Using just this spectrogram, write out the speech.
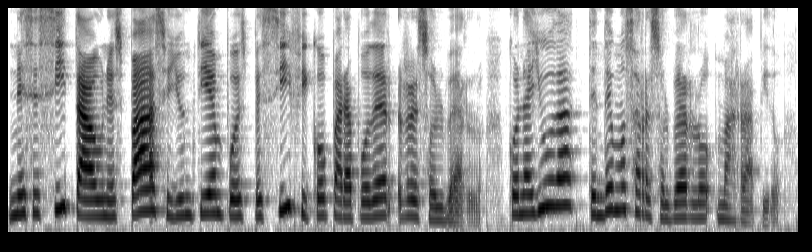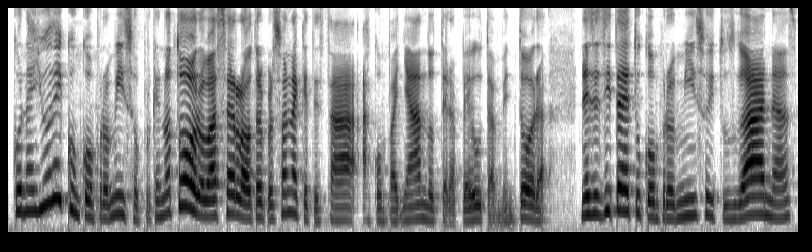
necesita un espacio y un tiempo específico para poder resolverlo. Con ayuda tendemos a resolverlo más rápido. Con ayuda y con compromiso, porque no todo lo va a hacer la otra persona que te está acompañando, terapeuta, mentora. Necesita de tu compromiso y tus ganas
